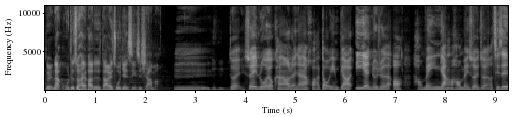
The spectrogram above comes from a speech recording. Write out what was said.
对，那我就最害怕就是大家在做一件事情是瞎忙。嗯，对，所以如果有看到人家在滑抖音，不要第一眼就觉得哦，好没营养，好没水准。其实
